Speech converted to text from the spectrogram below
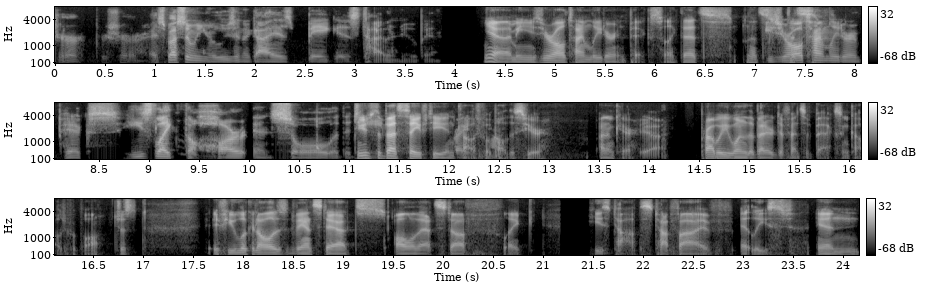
For sure, for sure. Especially when you're losing a guy as big as Tyler Nubin. Yeah, I mean he's your all-time leader in picks. Like that's that's He's your that's- all-time leader in picks. He's like the heart and soul of the team. He's the best safety in right college now. football this year. I don't care. Yeah. Probably one of the better defensive backs in college football. Just if you look at all his advanced stats, all of that stuff, like he's tops, top five at least. And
